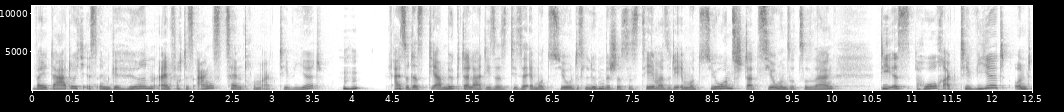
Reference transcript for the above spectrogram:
weil dadurch ist im Gehirn einfach das Angstzentrum aktiviert. Mhm. Also das, die Amygdala, dieses, diese Emotion, das limbische System, also die Emotionsstation sozusagen, die ist hoch aktiviert und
